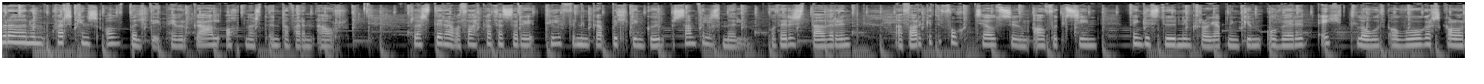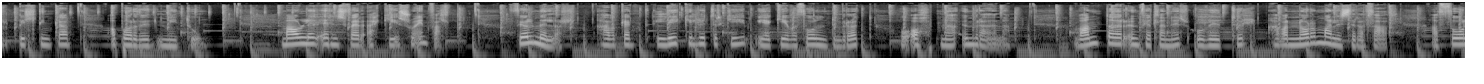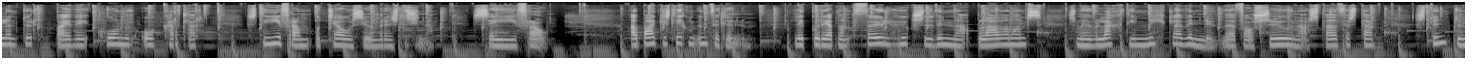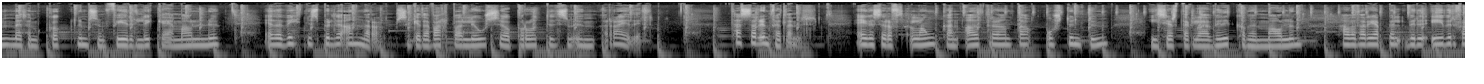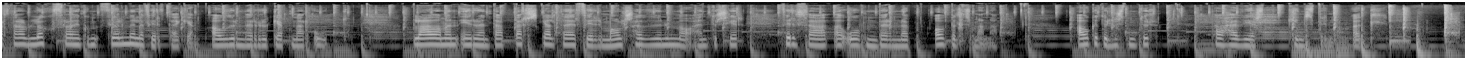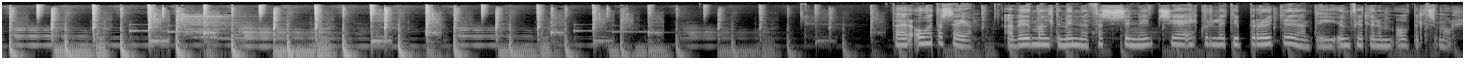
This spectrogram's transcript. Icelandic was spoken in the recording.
Umræðunum hverskins ofbeldi hefur gal opnast undanfærin ár. Flestir hafa þakkað þessari tilfinningabildingu samfélagsmiðlum og þeirri staðrind að þar getur fólk tjáð sig um áföll sín, fengið stuðning frá jafningum og verið eitt lóð á vogarskálar bildinga á borðið MeToo. Málið er hins vegar ekki svo einfalt. Fjölmiðlar hafa gengt líki hlutverki í að gefa þólundum rödd og opna umræðuna. Vandaðar umfjallanir og viðtöl hafa normaliserað það að þólendur, bæði konur og karlar, stýji fram og tjái sig um reynslu sína, segi frá. Að baki slíkum umfjöllunum liggur jafnan þaul hugsuð vinna bladamanns sem hefur lagt í mikla vinnu við að fá söguna að staðfesta, stundum með þeim gögnum sem fyrir liggja í málinu eða vittnisspurði annara sem geta varpað ljósi á brotið sem um ræðir. Þessar umfjallanir eiga sér oft langan aðdraganda og stundum í sérstaklega viðkamum málum hafa þar jafnvel verið yfirfarnar af lögfræðingum fjölmjölafyrirtækja áður en þær eru gefnar út. Blaðamenn eru enda berskjaldæðir fyrir málshafðunum á hendur sér fyrir það að ofinbæra nöfn ofbeldismanna. Ágættu hlustundur, þá hefjast kynstrinn öll. Það er óhætt að segja að viðmaldi minna þessu sinni sé að einhverju leiti brautriðandi í umfjöllunum ofbeldismál.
